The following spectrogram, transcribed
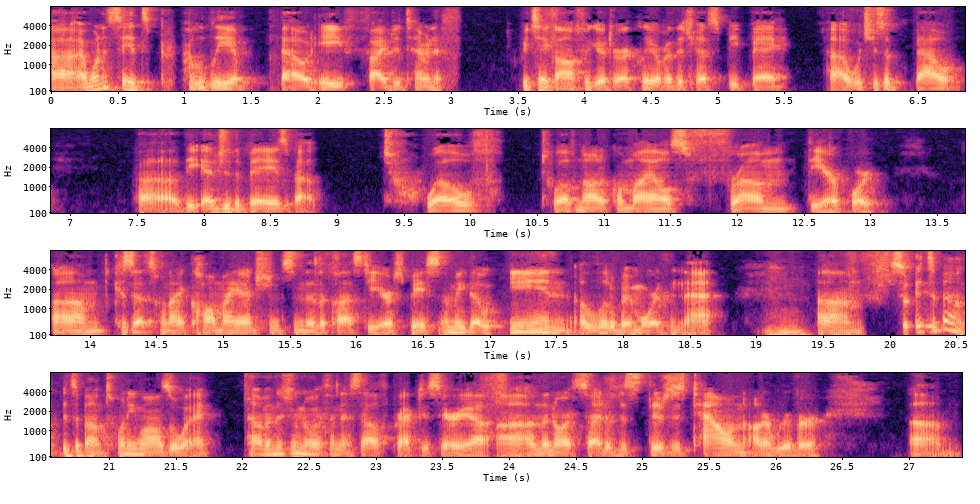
uh, I want to say it's probably about a five to 10 minute. We take off, we go directly over the Chesapeake Bay, uh, which is about, uh, the edge of the bay is about 12, 12 nautical miles from the airport. Um, cause that's when I call my entrance into the class D airspace and we go in a little bit more than that. Um, so it's about, it's about 20 miles away. Um, and there's a north and a south practice area. Uh, on the north side of this, there's this town on a river. Um,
